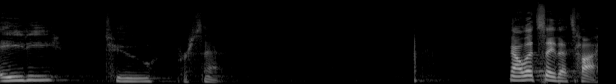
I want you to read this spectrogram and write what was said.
82%. Now, let's say that's high.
